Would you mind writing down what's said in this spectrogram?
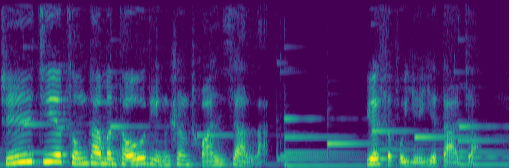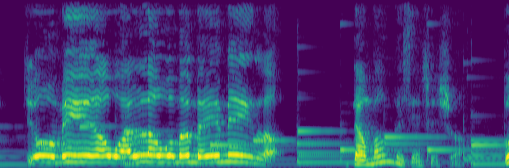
直接从他们头顶上传下来。约瑟夫爷爷大叫：“救命啊！完了，我们没命了！”但汪克先生说：“不，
